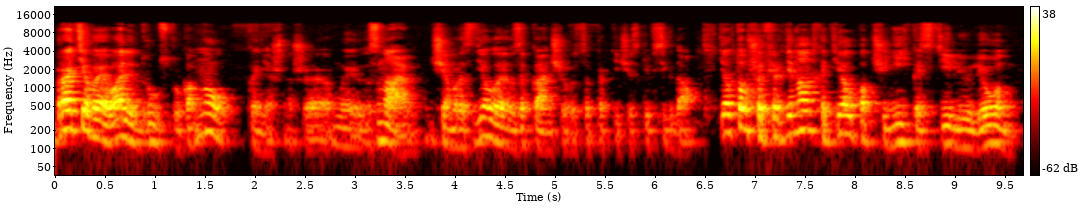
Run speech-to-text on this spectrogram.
Братья воевали друг с другом. Ну, конечно же, мы знаем, чем разделы заканчиваются практически всегда. Дело в том, что Фердинанд хотел подчинить Кастилию Леону.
